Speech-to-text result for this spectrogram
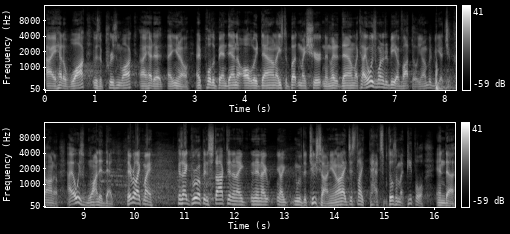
I had a walk. It was a prison walk. I had a, a, you know, I pulled a bandana all the way down. I used to button my shirt and then let it down. Like I always wanted to be a vato, you know, I'm going to be a Chicano. I always wanted that. They were like my, because I grew up in Stockton and I and then I you know, I moved to Tucson, you know, and I just like that's those are my people. And uh,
